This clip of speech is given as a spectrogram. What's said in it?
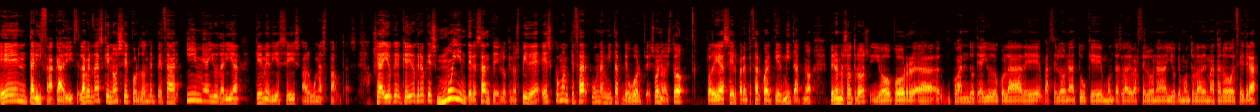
En Tarifa, Cádiz. La verdad es que no sé por dónde empezar y me ayudaría que me dieseis algunas pautas. O sea, yo, que, yo creo que es muy interesante lo que nos pide es cómo empezar una meetup de WordPress. Bueno, esto podría ser para empezar cualquier meetup, ¿no? Pero nosotros, yo por eh, cuando te ayudo con la de Barcelona, tú que montas la de Barcelona, yo que monto la de Mataró, etcétera,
